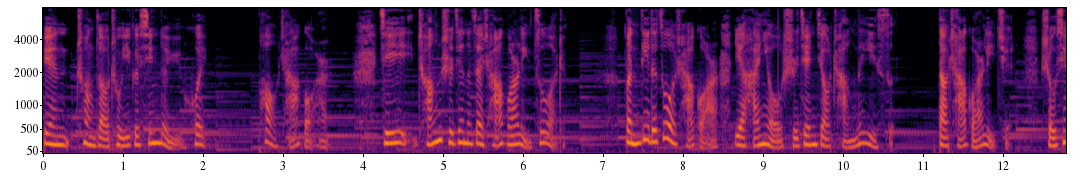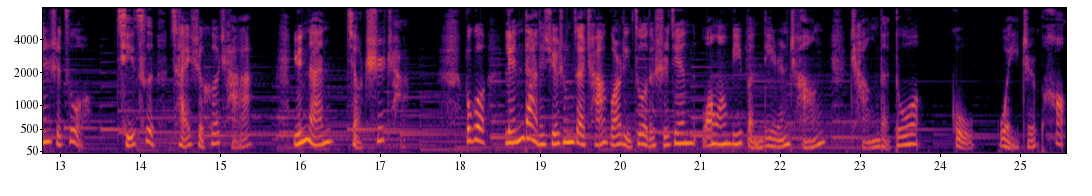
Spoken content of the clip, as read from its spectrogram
便创造出一个新的语汇——泡茶馆，即长时间的在茶馆里坐着。本地的坐茶馆也含有时间较长的意思。到茶馆里去，首先是坐，其次才是喝茶。云南叫吃茶。不过联大的学生在茶馆里坐的时间往往比本地人长，长得多，故谓之泡。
